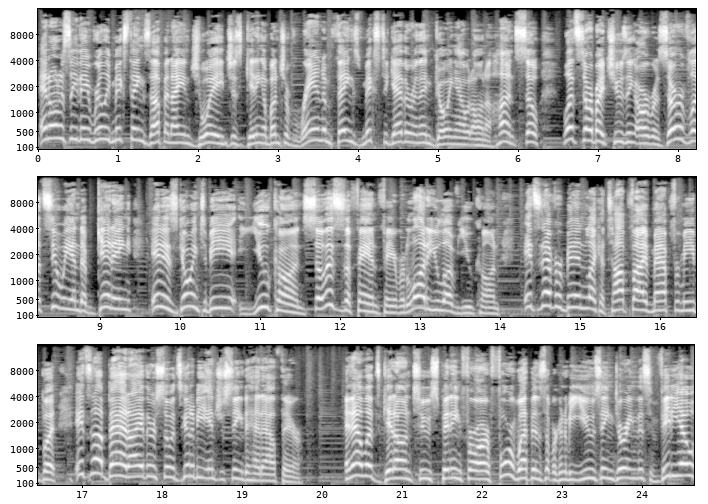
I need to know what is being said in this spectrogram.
and honestly they really mix things up and I enjoy just getting a bunch of random things mixed together and then going out on a hunt. So let's start by choosing our reserve. Let's see what we end up getting. It is going to be Yukon. So this is a fan favorite. A lot of you love Yukon. It's never been like a top 5 map for me, but it's not bad either, so it's going to be interesting to head out there. And now let's get on to spinning for our four weapons that we're going to be using during this video.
